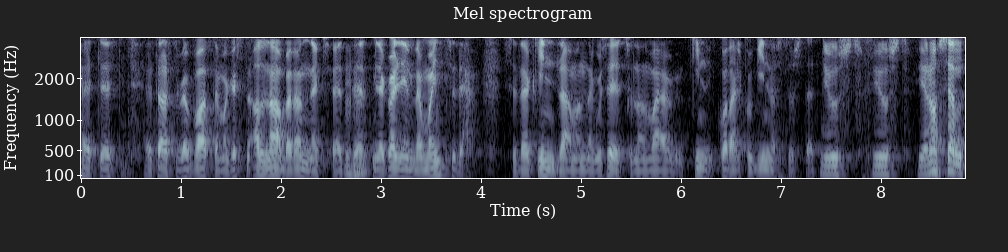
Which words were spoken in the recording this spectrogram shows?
et, et, et alati peab vaatama, kes allnaaber on, eks ju, et mm, -hmm. et mida kallim remont, seda, seda kindlam on nagu see, et sul on vaja kin-, korralikku kindlustust, et. just, just ja noh, seal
